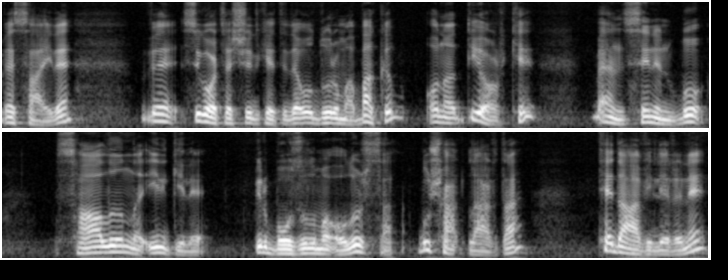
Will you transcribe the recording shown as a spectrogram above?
vesaire. Ve sigorta şirketi de o duruma bakıp ona diyor ki ben senin bu sağlığınla ilgili bir bozulma olursa bu şartlarda tedavilerini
